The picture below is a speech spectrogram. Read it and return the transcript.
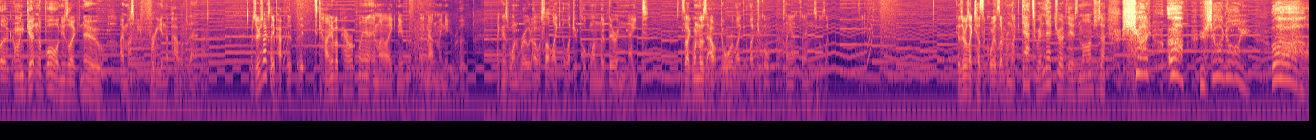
like, I'm mean, get in the ball. And he's like, no, I must be free in the power plant. Was there's actually a power, it's kind of a power plant in my, like, neighbor, like, not in my neighborhood. Like, in this one road, I always thought, like, electric Pokemon lived there at night. It's like one of those outdoor, like, electrical plant things. It was like, because there was like Tesla coils over. I'm like, that's where Electrode lives, Mom. She's like, shut up! You're so annoying! Ah!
